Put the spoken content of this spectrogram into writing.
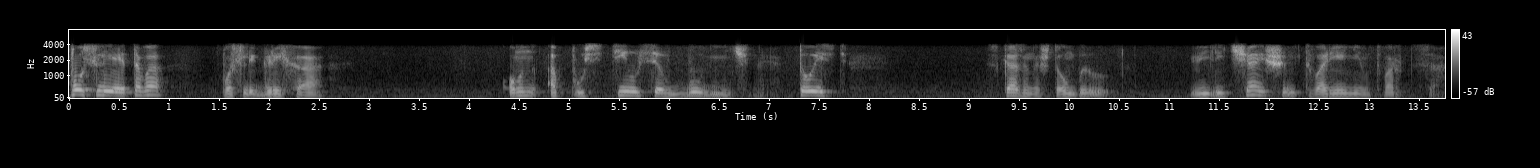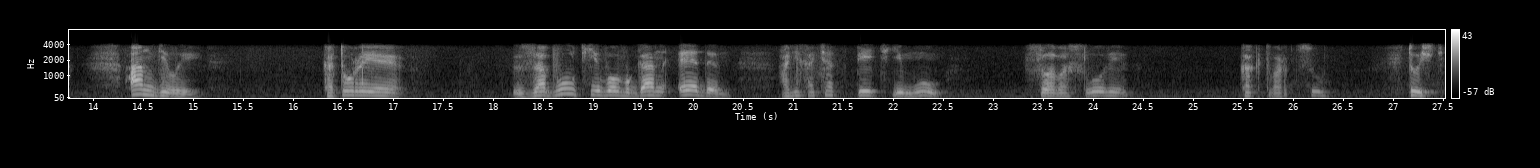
После этого, после греха, он опустился в будничное. То есть сказано, что он был величайшим творением Творца. Ангелы, которые зовут его в Ган-Эден, они хотят петь ему славословие как Творцу. То есть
